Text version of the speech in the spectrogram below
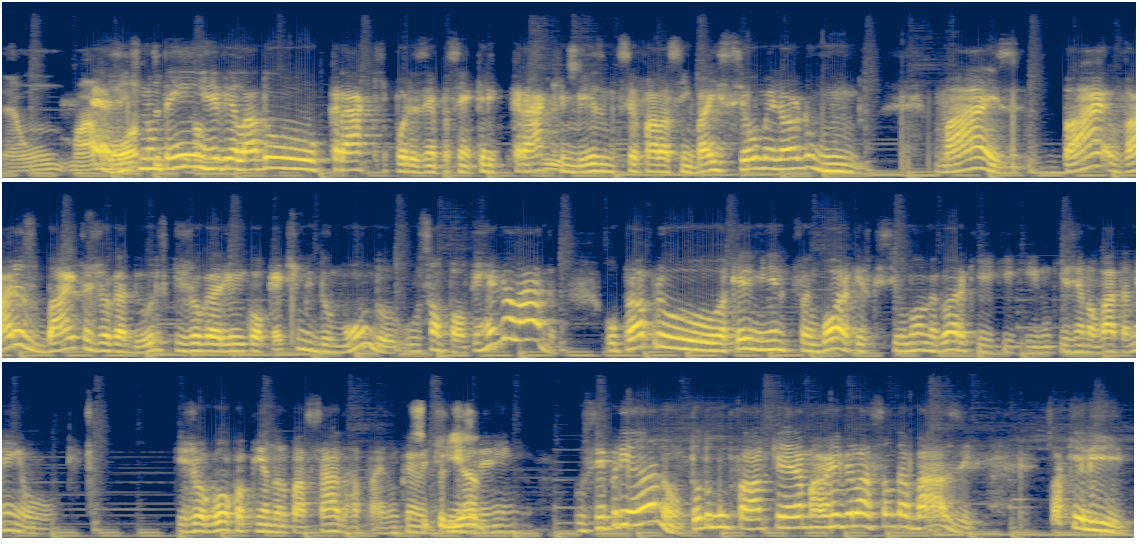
É um, uma é, a gente não tem revelado o craque, por exemplo, assim, aquele craque mesmo que você fala assim, vai ser o melhor do mundo. Mas ba vários baitas jogadores que jogariam em qualquer time do mundo, o São Paulo tem revelado. O próprio, aquele menino que foi embora, que eu esqueci o nome agora, que, que, que não quis renovar também, o, que jogou a copinha do ano passado, rapaz, um canhotinho, né? O Cipriano, todo mundo falava que ele era a maior revelação da base. Só que ele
